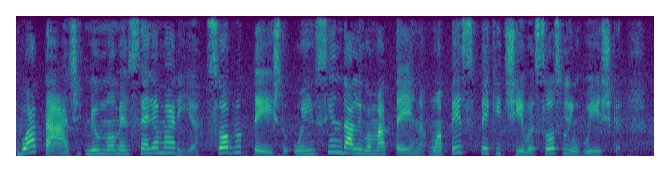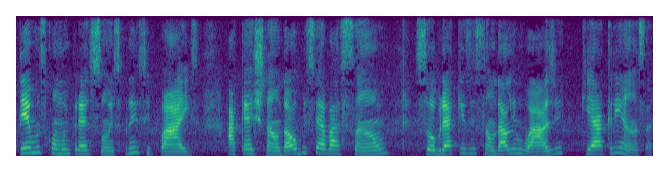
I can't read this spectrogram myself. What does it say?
Boa tarde, meu nome é Célia Maria. Sobre o texto O Ensino da Língua Materna, uma perspectiva sociolinguística, temos como impressões principais a questão da observação sobre a aquisição da linguagem que é a criança,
